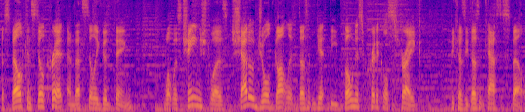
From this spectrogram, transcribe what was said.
the spell can still crit, and that's still a good thing. What was changed was Shadow Jeweled Gauntlet doesn't get the bonus critical strike because he doesn't cast a spell.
